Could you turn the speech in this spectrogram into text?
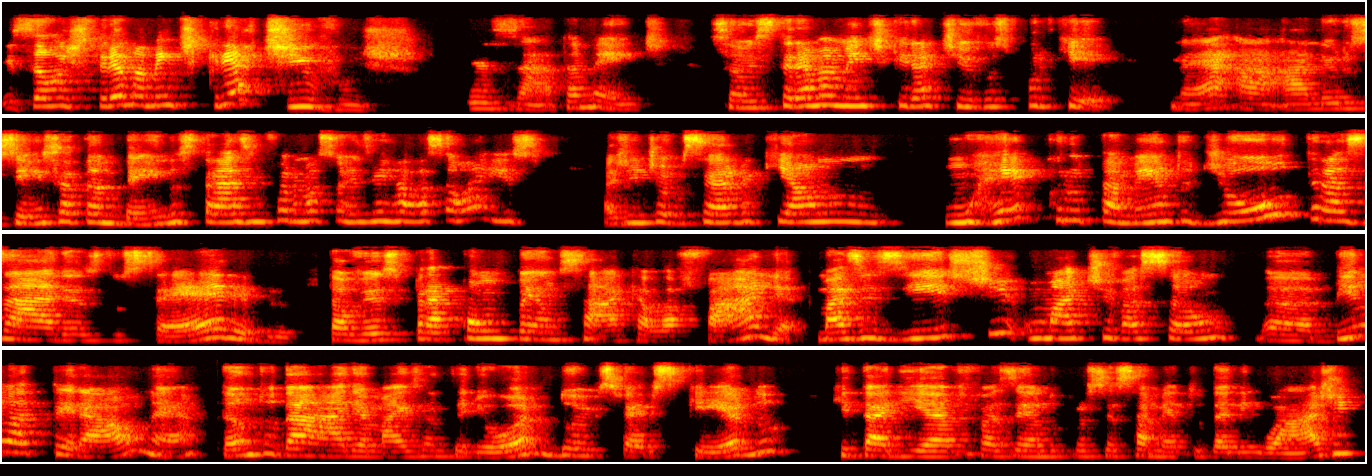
e são extremamente criativos. Exatamente. São extremamente criativos, por quê? Né? A, a neurociência também nos traz informações em relação a isso. A gente observa que há um, um recrutamento de outras áreas do cérebro, talvez para compensar aquela falha, mas existe uma ativação uh, bilateral, né? Tanto da área mais anterior, do hemisfério esquerdo, que estaria fazendo o processamento da linguagem,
